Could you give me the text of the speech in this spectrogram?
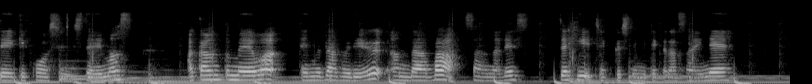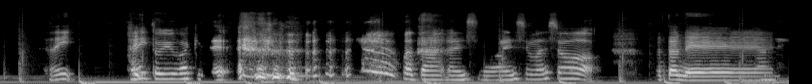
定期更新しています。アカウント名は MW アンダーバーサウナです。ぜひチェックしてみてくださいね。はい、ははいい、というわけで また来週お会いしましょう。またねー。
